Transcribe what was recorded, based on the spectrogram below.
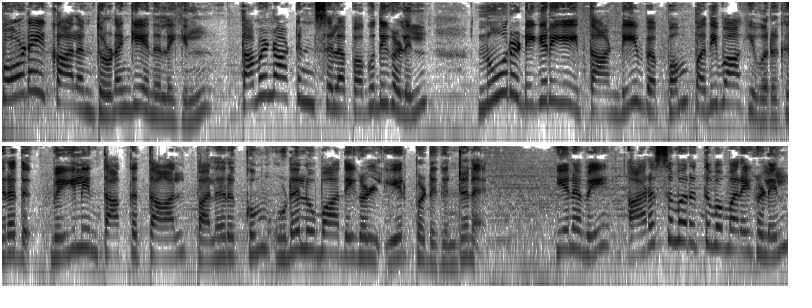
கோடை காலம் தொடங்கிய நிலையில் தமிழ்நாட்டின் சில பகுதிகளில் நூறு டிகிரியை தாண்டி வெப்பம் பதிவாகி வருகிறது. வெயிலின் தாக்கத்தால் பலருக்கும் உடல் உபாதைகள் ஏற்படுகின்றன. எனவே அரசு மருத்துவமனைகளில்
